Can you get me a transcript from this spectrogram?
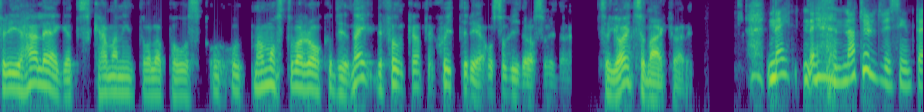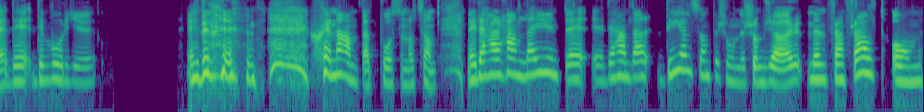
För i det här läget så kan man inte hålla på och, och, och man måste vara rak och tydlig. Nej, det funkar inte, skit i det och så vidare och så vidare. Så jag är inte så märkvärdig. Nej, nej naturligtvis inte. Det, det vore ju genant att påstå något sånt. Nej, det här handlar ju inte, eh, det handlar dels om personer som gör, men framförallt om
